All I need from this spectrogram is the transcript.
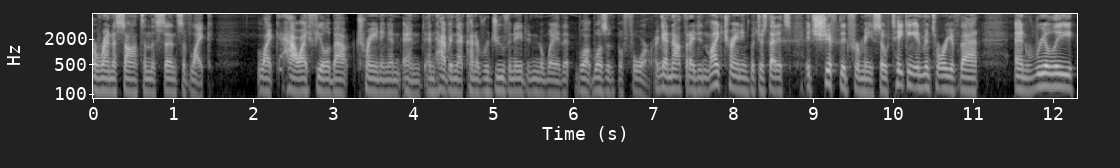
a renaissance in the sense of like like how I feel about training and, and, and having that kind of rejuvenated in a way that wa- wasn't before. Again, not that I didn't like training, but just that it's it's shifted for me. So taking inventory of that and really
